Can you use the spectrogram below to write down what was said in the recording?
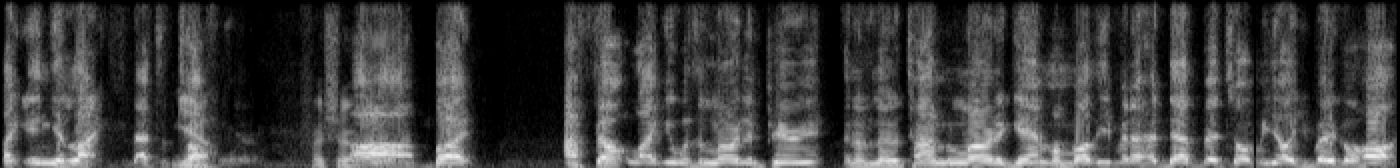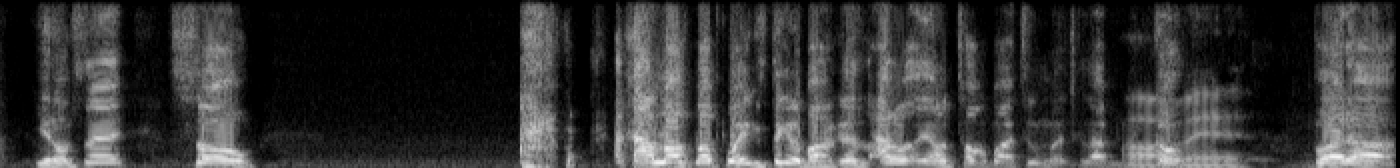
like in your life. That's a Yeah. tough one. For sure. Uh, but I felt like it was a learning period and a little time to learn again. My mother, even at her deathbed, told me, "Yo, you better go hard." You know what I'm saying? So I kind of lost my point just thinking about it 'cause I don't, I don't talk about it too much because I've been oh going. man, But uh,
